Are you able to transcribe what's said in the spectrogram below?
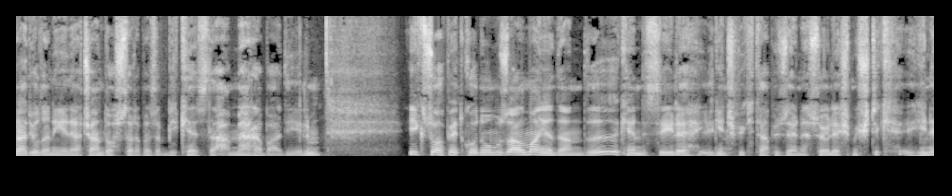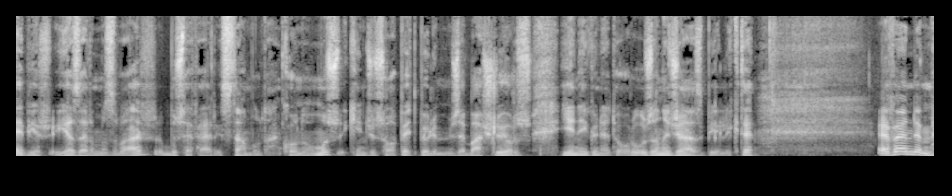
Radyolarını yeni açan dostlarımıza bir kez daha merhaba diyelim. İlk sohbet konuğumuz Almanya'dandı. Kendisiyle ilginç bir kitap üzerine söyleşmiştik. E, yine bir yazarımız var. Bu sefer İstanbul'dan konuğumuz. İkinci sohbet bölümümüze başlıyoruz. Yeni güne doğru uzanacağız birlikte. Efendim,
